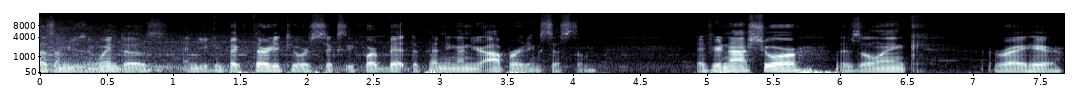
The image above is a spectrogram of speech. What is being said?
because I'm using Windows, and you can pick 32 or 64 bit depending on your operating system. If you're not sure, there's a link right here.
